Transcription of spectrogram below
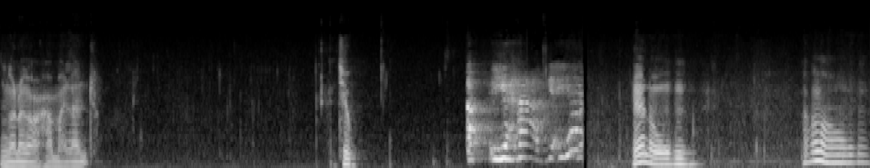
I'm gonna go have my lunch. Chill. You have, yeah, yeah. Hello. Hello.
